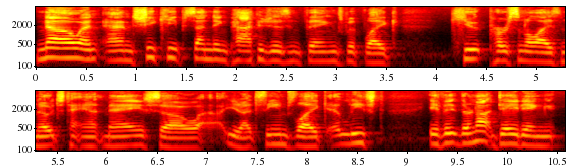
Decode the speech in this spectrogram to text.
No, and and she keeps sending packages and things with like cute personalized notes to Aunt May. So uh, you know, it seems like at least if it, they're not dating,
